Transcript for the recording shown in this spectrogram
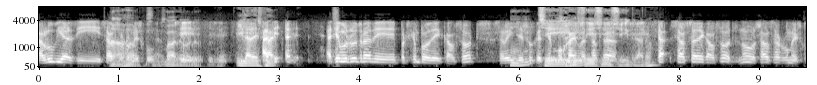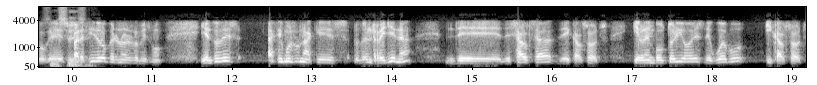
alubias y salsa Ajá, romesco. vale, Sí, vale. sí, sí. Y la de Hacemos otra de, por ejemplo, de calzots, ¿sabéis Ujú. eso que Sí, se moja en la sí, salsa? sí, sí, claro. Sa- salsa de calzots, no salsa romesco, que es parecido pero no es lo mismo. Y entonces hacemos una que es rellena de, de salsa de calzots y el envoltorio es de huevo y calzots.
